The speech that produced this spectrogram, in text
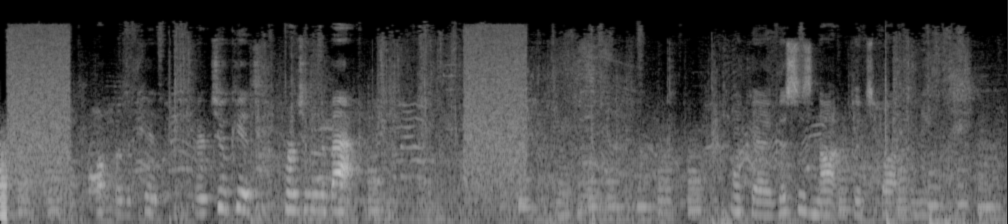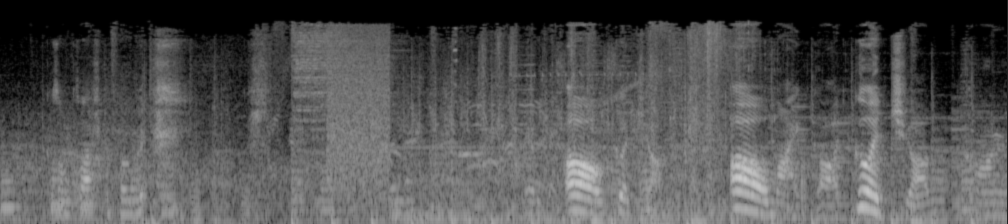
Oh, there's a kid. There are two kids. Punch him in the back. Okay, this is not a good spot for me. Because I'm claustrophobic. oh, good job. Oh my god, good job, Connor.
